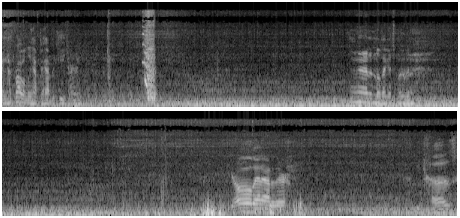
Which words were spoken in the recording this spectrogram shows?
I probably have to have the key turned. I don't know if it's moving. Get all that out of there. Because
